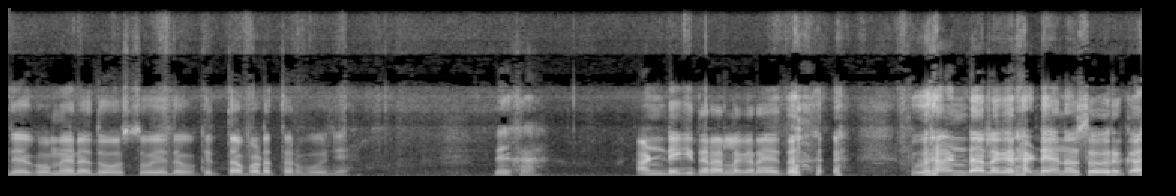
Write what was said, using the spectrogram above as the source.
देखो मेरे दोस्तों, ये देखो कितना बड़ा तरबूज है। देखा? अंडे की तरह लग रहा है तो पूरा अंडा लग रहा है डायनासोर का।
